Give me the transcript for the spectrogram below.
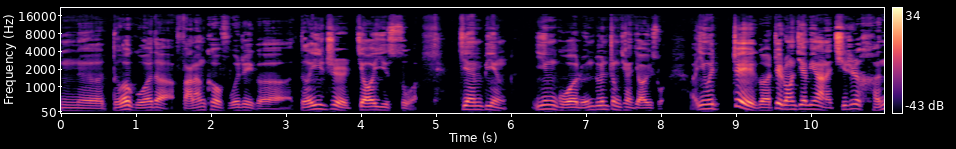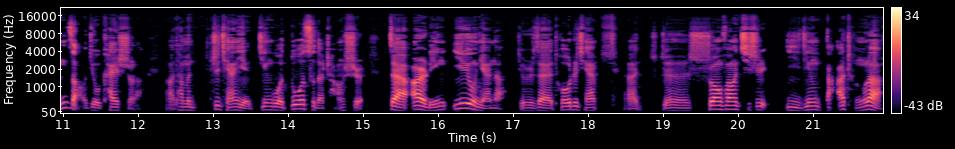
嗯，德国的法兰克福这个德意志交易所兼并英国伦敦证券交易所啊，因为这个这桩兼并案呢，其实很早就开始了啊，他们之前也经过多次的尝试，在二零一六年呢，就是在脱欧之前，呃，嗯，双方其实已经达成了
